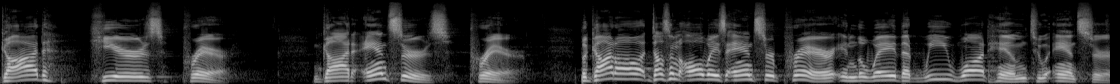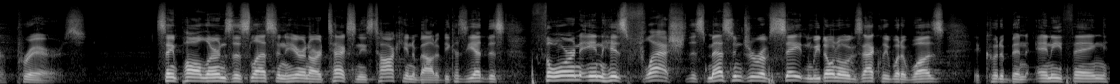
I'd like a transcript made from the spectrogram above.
God hears prayer. God answers prayer. But God doesn't always answer prayer in the way that we want Him to answer prayers. St. Paul learns this lesson here in our text, and he's talking about it because he had this thorn in his flesh, this messenger of Satan. We don't know exactly what it was, it could have been anything,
